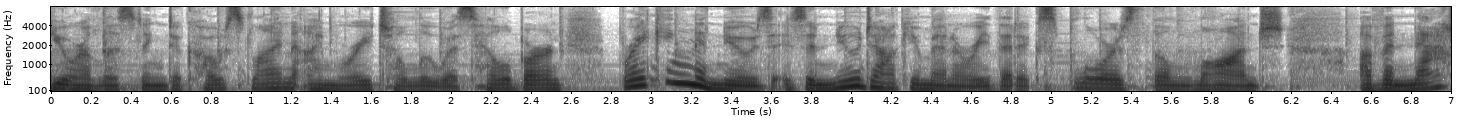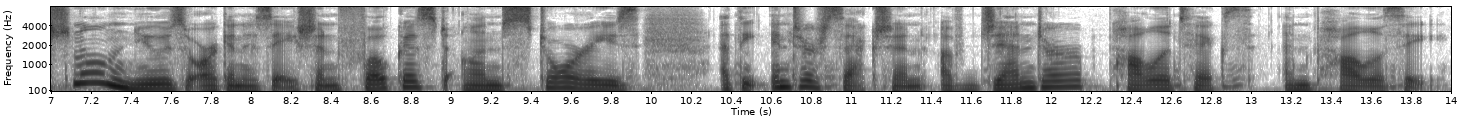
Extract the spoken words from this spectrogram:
You are listening to Coastline. I'm Rachel Lewis Hilburn. Breaking the News is a new documentary that explores the launch of a national news organization focused on stories at the intersection of gender, politics, and policy.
